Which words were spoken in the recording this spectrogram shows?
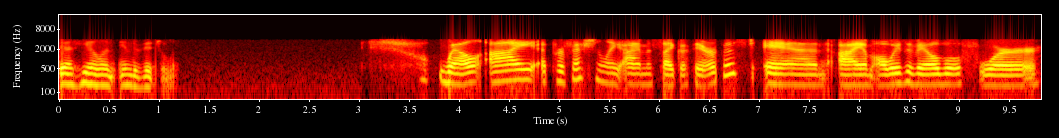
their healing individually? Well, I uh, professionally I am a psychotherapist and I am always available for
